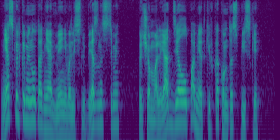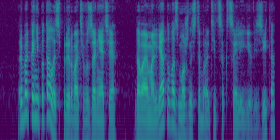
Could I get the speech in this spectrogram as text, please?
Несколько минут они обменивались любезностями, причем Мальят делал пометки в каком-то списке. Ребекка не пыталась прервать его занятия, давая Мальяту возможность обратиться к цели ее визита,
